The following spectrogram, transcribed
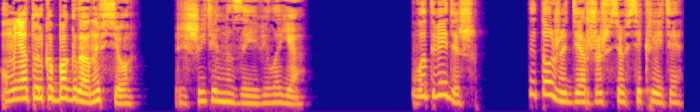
У меня только Богдан, и все», — решительно заявила я. «Вот видишь, ты тоже держишь все в секрете»,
